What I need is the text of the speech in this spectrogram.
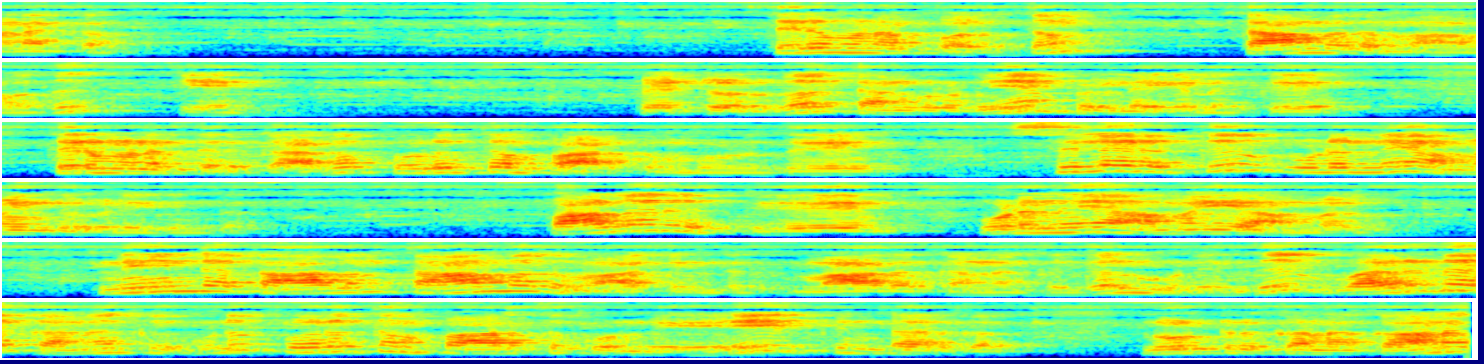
வணக்கம். திருமண பொருத்தம் தாமதமாவது ஏன்? பெற்றோர்கள் தங்களுடைய பிள்ளைகளுக்கு திருமணத்திற்காக பொருத்தம் பார்க்கும் பொழுது சிலருக்கு உடனே அமைந்து விடுகின்றது. பலருக்கு உடனே அமையாமல் நீண்ட காலம் தாமதமாகின்றது. மாத கணக்குகள் முடிந்து வருட கணக்கு கூட பொருத்தம் பார்த்து கொண்டே இருக்கின்றார்கள். நூற்றுக்கணக்கான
